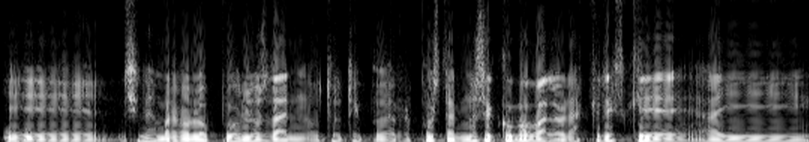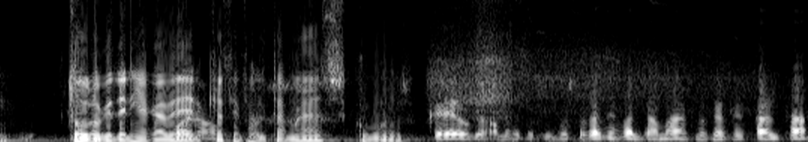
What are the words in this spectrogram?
eh, sin embargo los pueblos dan otro tipo de respuestas. No sé cómo valoras, ¿crees que hay todo lo que tenía que haber, Bueno, que hace falta más? ¿Cómo? Creo que, hombre, por supuesto que hace falta más. Lo que hace falta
